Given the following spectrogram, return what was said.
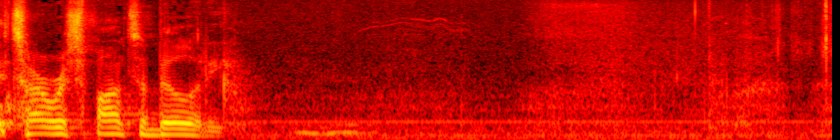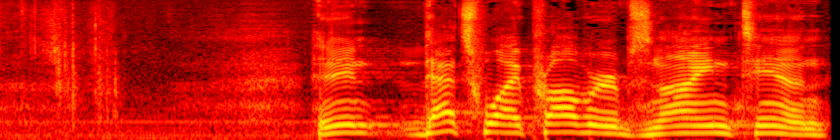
It's our responsibility. And that's why Proverbs 9:10,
